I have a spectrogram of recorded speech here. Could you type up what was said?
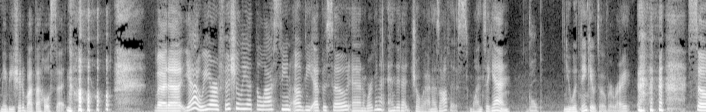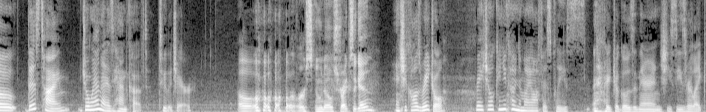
Maybe you should have bought that whole set. but uh yeah, we are officially at the last scene of the episode and we're going to end it at Joanna's office once again. Gulp. You would think it was over, right? so this time, Joanna is handcuffed to the chair. Oh. Reverse Uno strikes again. And she calls Rachel. Rachel, can you come to my office, please? And Rachel goes in there and she sees her like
